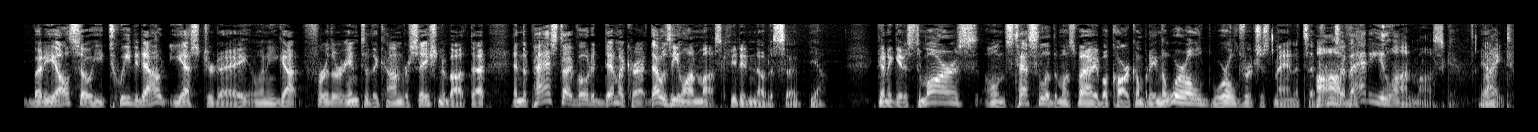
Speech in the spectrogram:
but he also he tweeted out yesterday when he got further into the conversation about that. In the past, I voted Democrat. That was Elon Musk. If you didn't notice that, yeah, going to get us to Mars. Owns Tesla, the most valuable car company in the world, world's richest man, etc. Ah, that Elon Musk, yeah. right?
